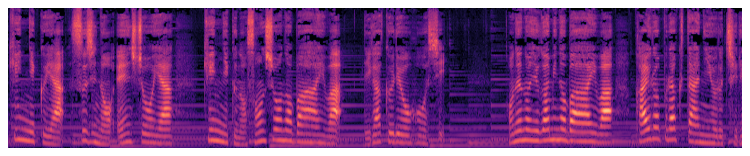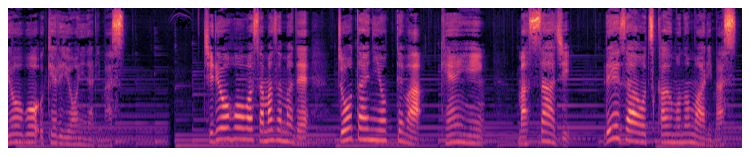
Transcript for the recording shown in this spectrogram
筋肉や筋の炎症や筋肉の損傷の場合は理学療法士。骨の歪みの場合はカイロプラクターによる治療を受けるようになります。治療法は様々で状態によっては牽引マッサージレーザーを使うものもあります。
